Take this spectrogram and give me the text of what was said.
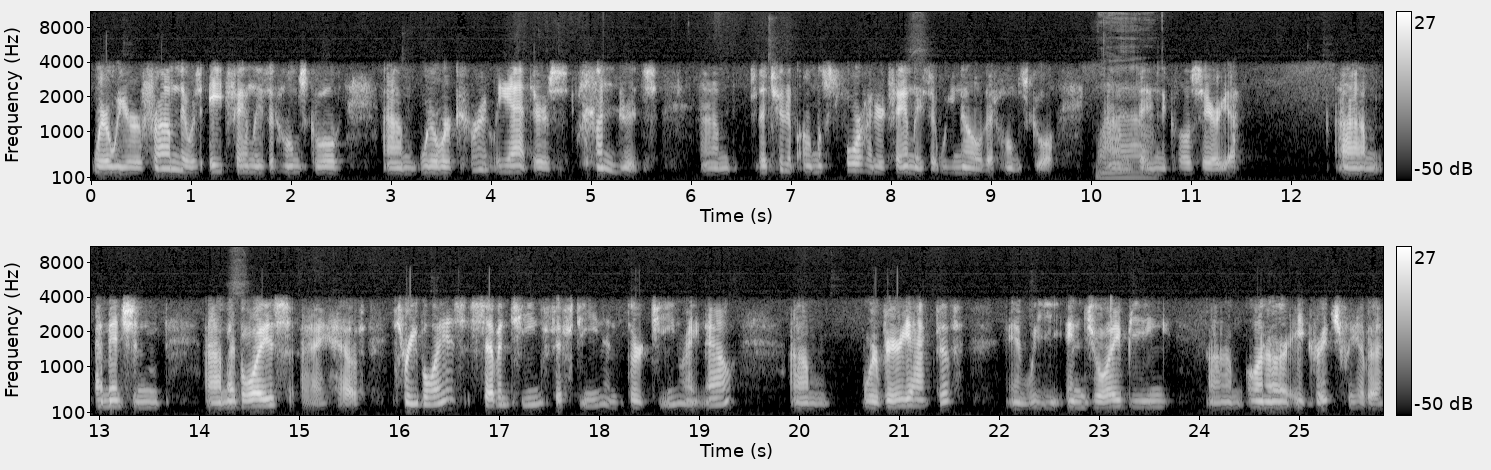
where we were from, there was eight families that homeschooled. Um, where we're currently at, there's hundreds um, to the tune of almost 400 families that we know that homeschool uh, wow. uh, in the close area. Um, I mentioned uh, my boys. I have three boys, 17, 15, and 13 right now. Um, we're very active, and we enjoy being um, on our acreage. We have a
